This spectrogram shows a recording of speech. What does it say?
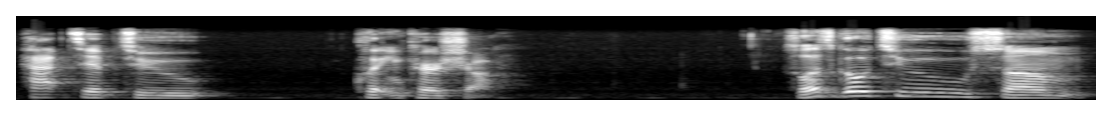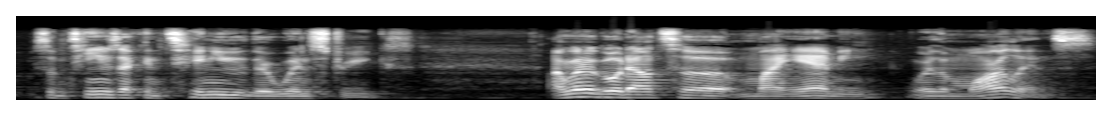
hat tip to Clayton Kershaw. So let's go to some some teams that continue their win streaks. I'm going to go down to Miami, where the Marlins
